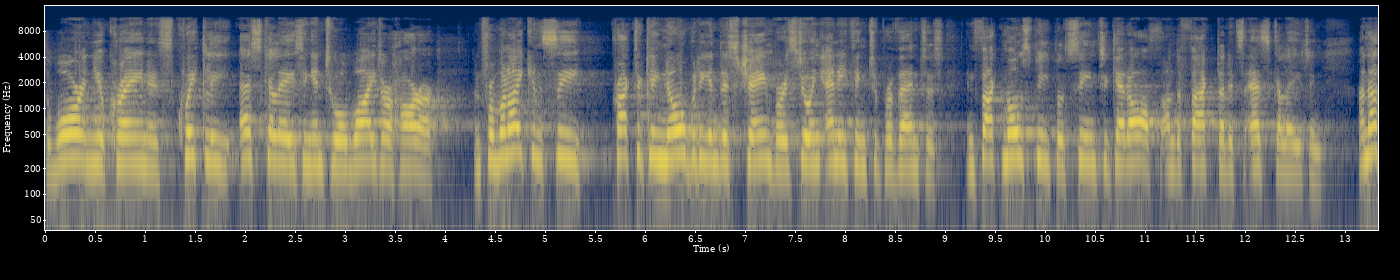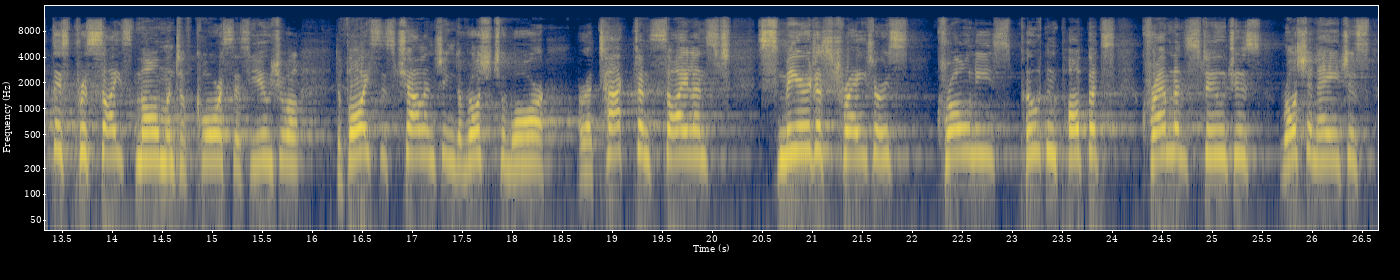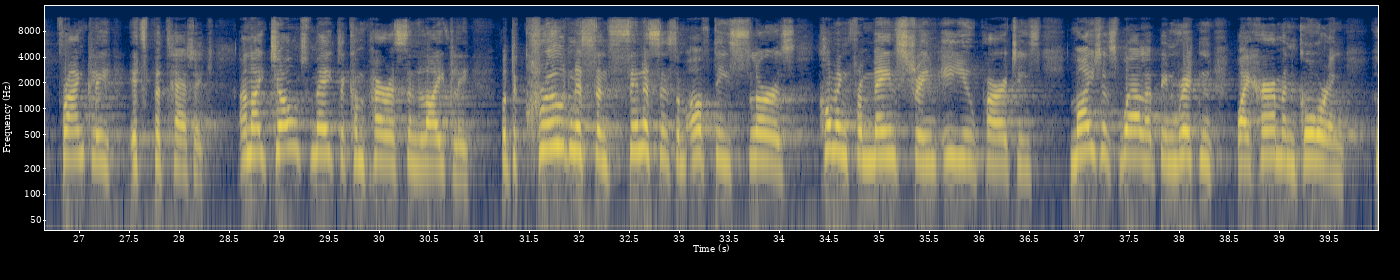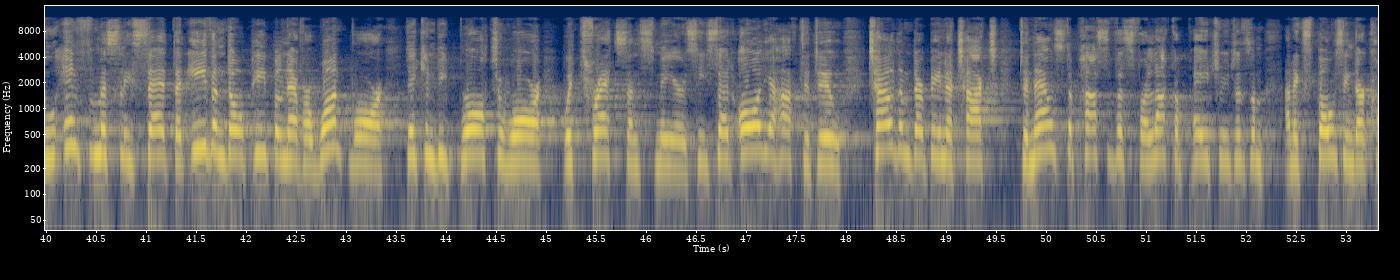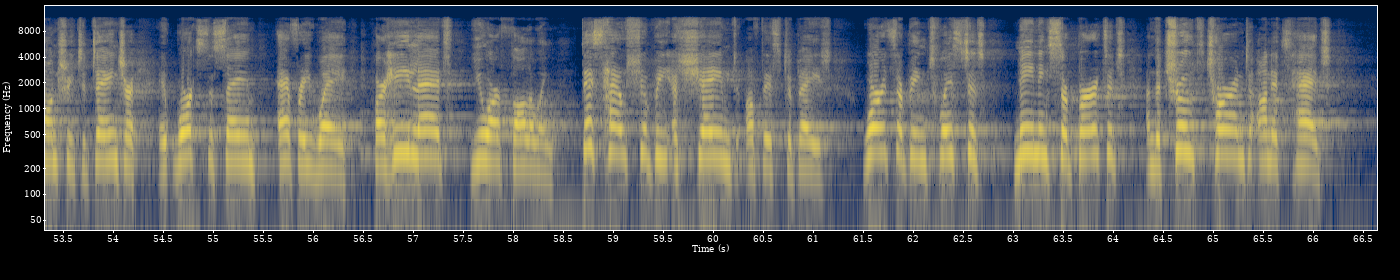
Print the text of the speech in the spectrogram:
The war in Ukraine is quickly escalating into a wider horror, and from what I can see, practically nobody in this chamber is doing anything to prevent it. In fact, most people seem to get off on the fact that it's escalating. And at this precise moment, of course, as usual, the voices challenging the rush to war are attacked and silenced, smeared as traitors, cronies, Putin puppets, Kremlin stooges, Russian ages. Frankly, it's pathetic. And I don't make the comparison lightly, but the crudeness and cynicism of these slurs coming from mainstream EU parties might as well have been written by Hermann Goring, who infamously said that even though people never want war, they can be brought to war with threats and smears. He said all you have to do, tell them they're being attacked, denounce the pacifists for lack of patriotism and exposing their country to danger. It works the same every way. Where he led, you are following. This House should be ashamed of this debate. Words are being twisted, meaning subverted, and the truth turned on its head.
